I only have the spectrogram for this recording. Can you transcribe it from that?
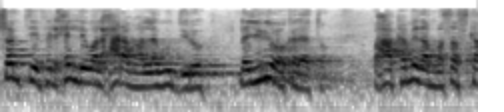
shantii fi lxilli walxaram ha lagu dilo. La yiri oo kaleeto. Waxaa ka mida masaska.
